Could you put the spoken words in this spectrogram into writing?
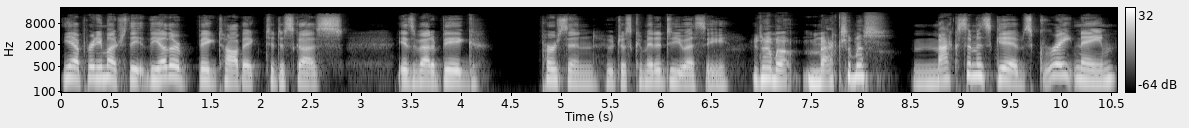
yeah, pretty much. the The other big topic to discuss is about a big person who just committed to USC. You're talking about Maximus. Maximus Gibbs, great name,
